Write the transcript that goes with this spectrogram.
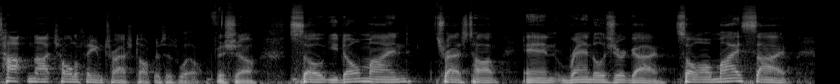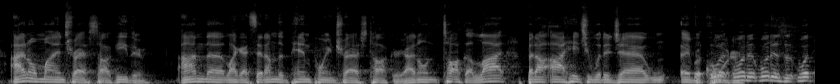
top-notch Hall of Fame trash talkers as well. For sure. So you don't mind trash talk, and Randle's your guy. So on my side, I don't mind trash talk either. I'm the like I said, I'm the pinpoint trash talker. I don't talk a lot, but I, I hit you with a jab every What, quarter. what, what is it? What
